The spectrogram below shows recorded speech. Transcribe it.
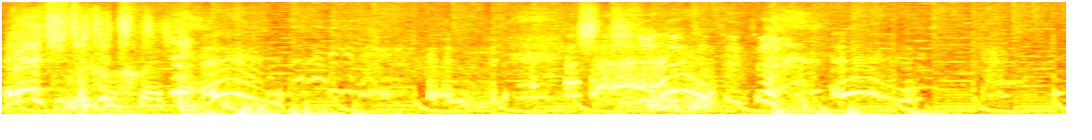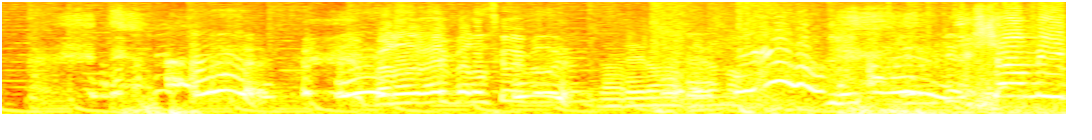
Yeah, ch- ch- ch- ch- Bella, hey, Bella's coming, Bella's coming. No, they don't know, they don't know. Shot me!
